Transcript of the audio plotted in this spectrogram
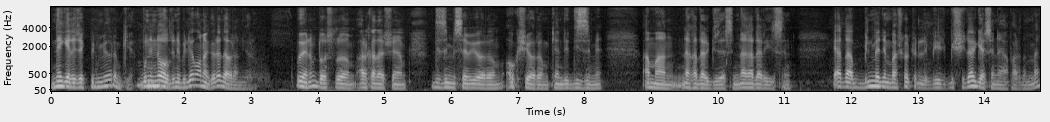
Ne gelecek bilmiyorum ki. Bunun ne olduğunu biliyorum ona göre davranıyorum. Bu benim dostluğum, arkadaşım. Dizimi seviyorum, okşuyorum kendi dizimi. Aman ne kadar güzelsin, ne kadar iyisin. Ya da bilmediğim başka türlü bir, bir şeyler gelse ne yapardım ben?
